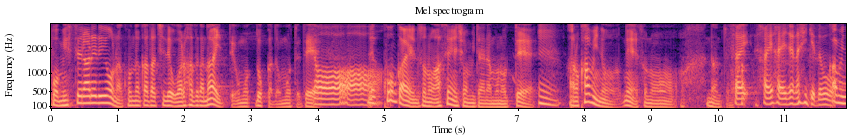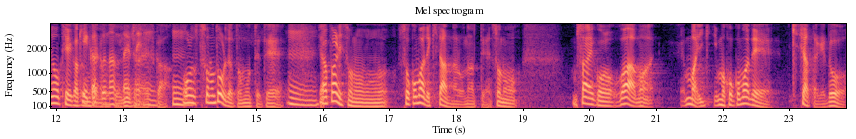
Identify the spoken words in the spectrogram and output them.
こう見捨てられるようなこんな形で終わるはずがないって思うどっかで思ってて、で。今回そのアセンションみたいなものって、うん。あの神のね、その、なんていうの采采配じゃないけど。神の計画みたいなことを言うじゃないですか。うんうん俺その通りだと思ってて、うん。やっぱりその、そこまで来たんだろうなって、その、最後は、まあ、まあ、いまあ、ここまで来ちゃったけど、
